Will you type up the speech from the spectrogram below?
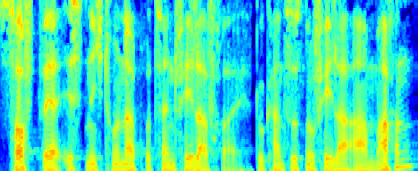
Software ist nicht 100% fehlerfrei. Du kannst es nur fehlerarm machen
